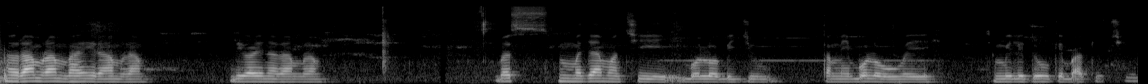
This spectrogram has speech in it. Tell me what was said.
રામ રામ ભાઈ, રામ રામ. દિવાળીના રામ રામ. બસ મજામાં છીએ. બોલો બીજું. તમે બોલો હવે. જમી લીધું કે બાકી છે?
